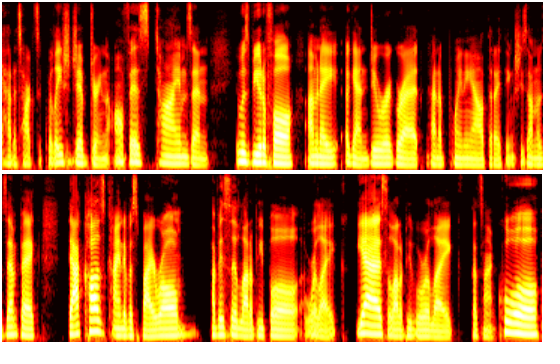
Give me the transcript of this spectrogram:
had a toxic relationship during the office times and it was beautiful. Um, and I again do regret kind of pointing out that I think she's on Ozempic. That caused kind of a spiral. Obviously, a lot of people were like, yes. A lot of people were like, that's not cool.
